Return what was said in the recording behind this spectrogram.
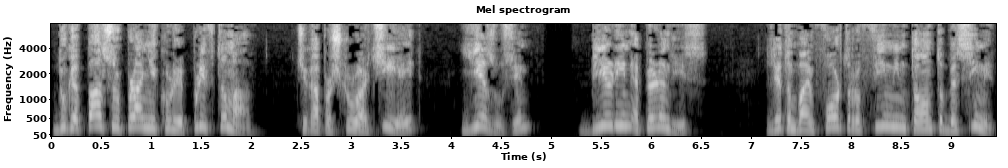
Duke pasur pra një kryeprift të madh që ka përshkruar qiejt, Jezusin, Birin e Perëndisë, le të mbajmë fort rrëfimin tonë të besimit,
